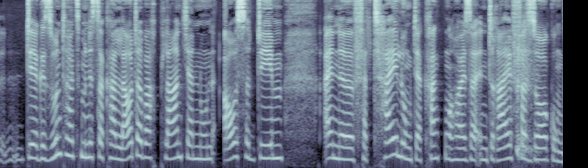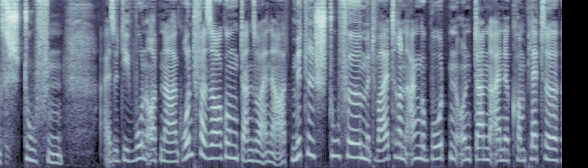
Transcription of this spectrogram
Der Gesundheitsminister Karl Lauterbach plant ja nun außerdem eine Verteilung der Krankenhäuser in drei Versorgungsstufen. Also die wohnortnahe Grundversorgung, dann so eine Art Mittelstufe mit weiteren Angeboten und dann eine komplette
